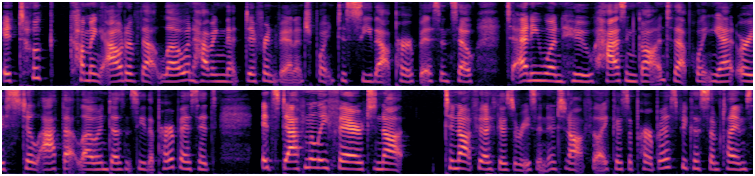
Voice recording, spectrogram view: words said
it took coming out of that low and having that different vantage point to see that purpose. And so, to anyone who hasn't gotten to that point yet or is still at that low and doesn't see the purpose, it's it's definitely fair to not to not feel like there's a reason and to not feel like there's a purpose because sometimes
